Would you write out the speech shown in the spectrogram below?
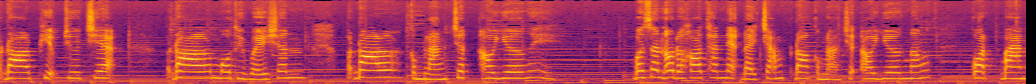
ផ្ដល់ភាពជឿជាក់ផ្ដល់ motivation ផ្ដល់កម្លាំងចិត្តឲ្យយើងទេបើសិនឧទាហរណ៍ថាអ្នកដែលចាំផ្ដល់កម្លាំងចិត្តឲ្យយើងនឹងគាត់បាន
